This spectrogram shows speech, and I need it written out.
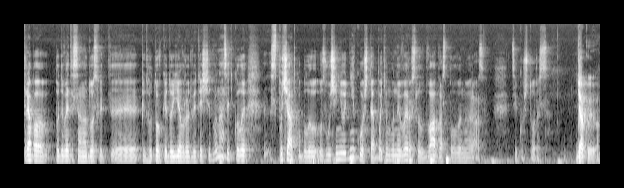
треба подивитися на досвід підготовки до Євро 2012, коли спочатку були озвучені одні кошти, а потім вони виросли в 2-2,5 рази. Ці кошториси. Дякую вам.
